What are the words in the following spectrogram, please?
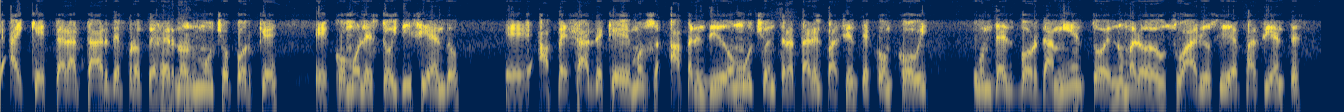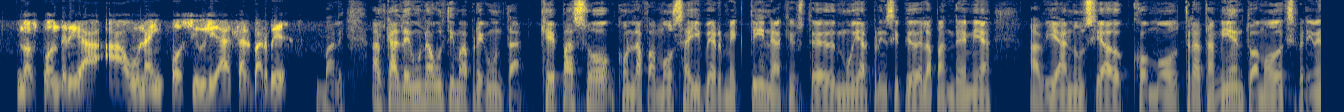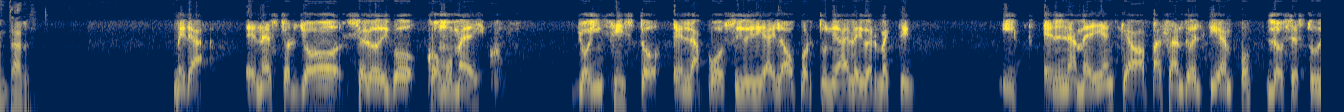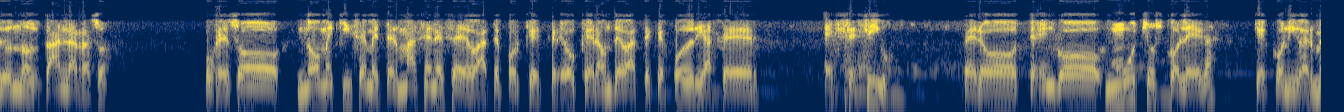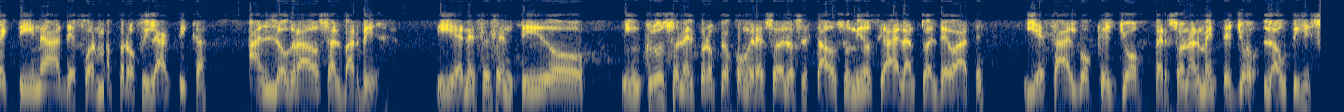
que hay que tratar de protegernos mucho porque, eh, como le estoy diciendo, eh, a pesar de que hemos aprendido mucho en tratar el paciente con COVID, un desbordamiento del número de usuarios y de pacientes nos pondría a una imposibilidad de salvar vidas. Vale. Alcalde, una última pregunta. ¿Qué pasó con la famosa ivermectina que usted muy al principio de la pandemia había anunciado como tratamiento a modo experimental? Mira, eh, Néstor, yo se lo digo como médico. Yo insisto en la posibilidad y la oportunidad de la ivermectina. Y en la medida en que va pasando el tiempo, los estudios nos dan la razón. Por eso no me quise meter más en ese debate porque creo que era un debate que podría ser excesivo. Pero tengo muchos colegas que con ivermectina de forma profiláctica han logrado salvar vidas. Y en ese sentido, incluso en el propio Congreso de los Estados Unidos se adelantó el debate y es algo que yo personalmente yo la utilizo.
